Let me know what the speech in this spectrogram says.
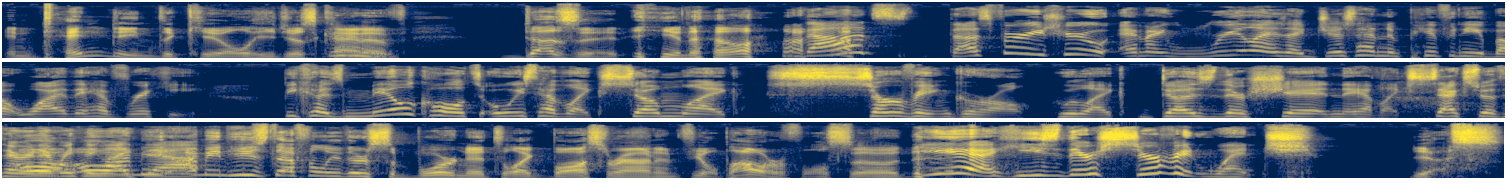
intending to kill he just kind Mhm. of does it you know That's that's very true. And I realized I just had an epiphany about why they have Ricky. Because male cults always have like some like servant girl who like does their shit and they have like sex with her and Oh, everything oh, like I mean, that. I mean he's definitely their subordinate to like boss around and feel powerful so yeah, he's their servant wench. yes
